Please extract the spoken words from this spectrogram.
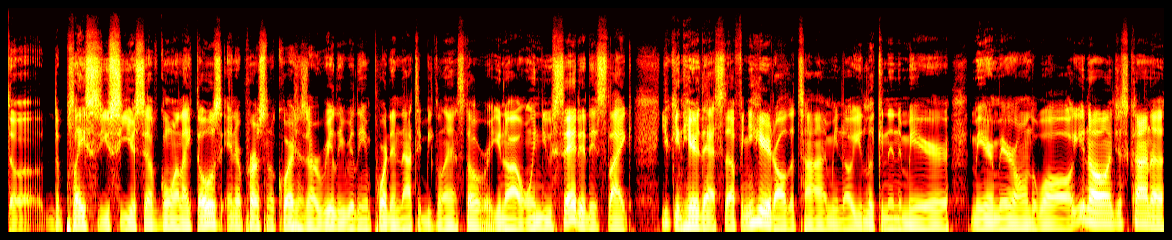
the the places you see yourself going like those interpersonal questions are really really important not to be glanced over you know when you said it it's like you can hear that stuff and you hear it all the time you know you're looking in the mirror mirror mirror on the wall you know and just kind of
